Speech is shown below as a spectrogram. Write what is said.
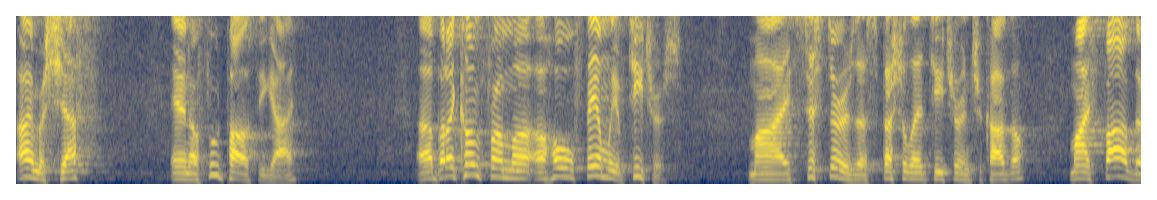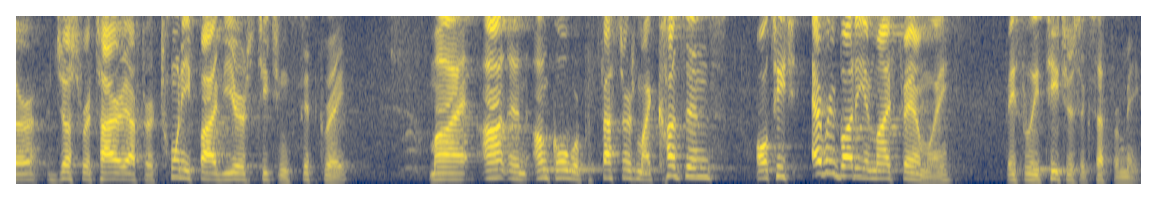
I'm a chef and a food policy guy, uh, but I come from a, a whole family of teachers. My sister is a special ed teacher in Chicago. My father just retired after 25 years teaching fifth grade. My aunt and uncle were professors. My cousins all teach. Everybody in my family basically teachers except for me.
